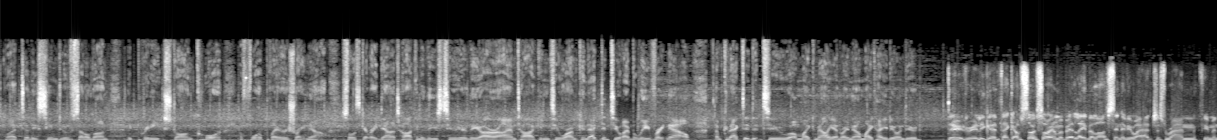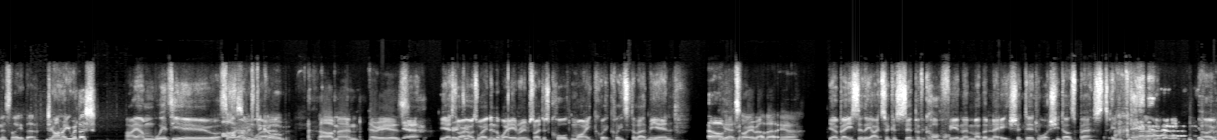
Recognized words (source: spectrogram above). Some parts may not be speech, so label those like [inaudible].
but uh, they seem to have settled on a pretty strong core of four players right now. So let's get right down to talking to these two. Here they are. I am talking to, or I'm connected to, I believe, right now. I'm connected to uh, Mike Malyan right now. Mike, how you doing, dude? Dude, really good. Thank you. I'm so sorry I'm a bit late. The last interview I had just ran a few minutes late, though. John, are you with us? I am with you. Sorry, Mr. somewhere. Kolb. Oh, man. There he is. Yeah. Yeah, sorry, I was waiting in the waiting room, so I just called Mike quickly to let me in. Oh, Yeah, sorry about that. Yeah. Yeah, basically, I took a sip of coffee and then Mother Nature did what she does best, informing [laughs] you when you need to go.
